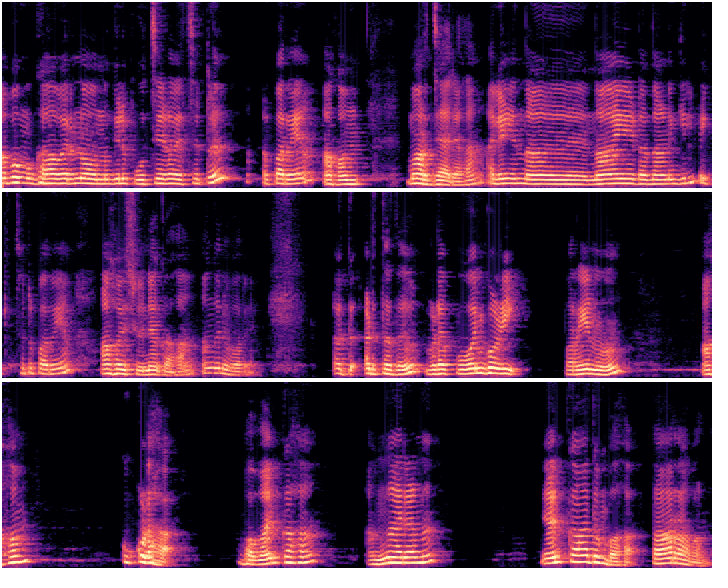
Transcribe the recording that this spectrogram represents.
അപ്പോൾ മുഖാവരണം ഒന്നുകിൽ പൂച്ചയുടെ വെച്ചിട്ട് പറയാം. അഹം മാർജാരഹ അല്ലെങ്കിൽ നായയുടേതാണെങ്കിൽ വെച്ചിട്ട് പറയാം അഹശുനക അങ്ങനെ പറയാം. അത് അടുത്തത് ഇവിടെ പൂവൻകോഴി പറയുന്നു അഹം കുക്കുടഹ ഭവാൻ കഹ അങ്ങാരാണ്? ഞാൻ കാതുംബഹ താറാവാണ്.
